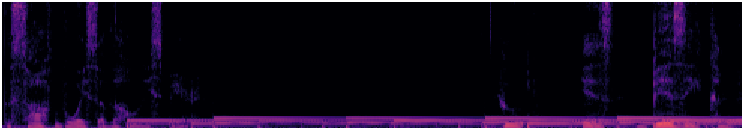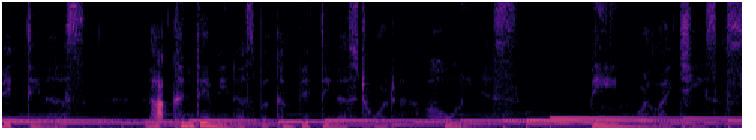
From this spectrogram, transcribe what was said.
the soft voice of the Holy Spirit, who is busy convicting us, not condemning us, but convicting us toward holiness, being more like Jesus.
